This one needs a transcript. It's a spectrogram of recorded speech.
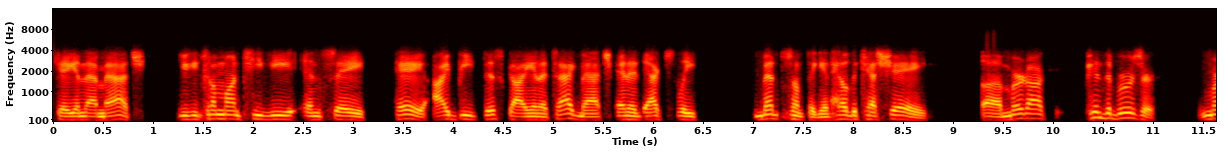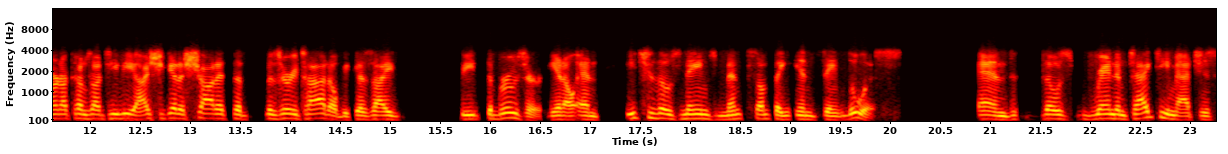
okay, in that match, you can come on TV and say, "Hey, I beat this guy in a tag match," and it actually meant something. It held a cachet. Uh, Murdoch pinned the Bruiser. Murdoch comes on TV. I should get a shot at the Missouri title because I beat the Bruiser. You know, and each of those names meant something in St. Louis. And those random tag team matches,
